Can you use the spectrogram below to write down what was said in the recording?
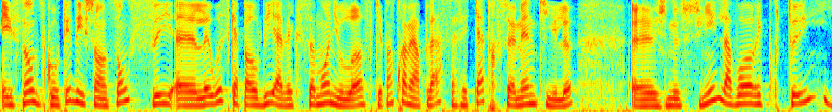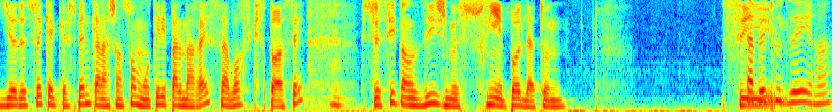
Et sinon, du côté des chansons, c'est euh, Lewis Capaldi avec Someone You Love qui est en première place. Ça fait quatre semaines qu'il est là. Euh, je me souviens de l'avoir écouté il y a de ça quelques semaines quand la chanson a monté les palmarès, savoir ce qui se passait. Ceci étant dit, je me souviens pas de la tune. Ça veut tout dire, hein?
